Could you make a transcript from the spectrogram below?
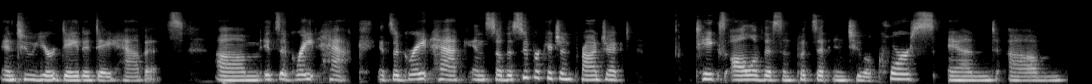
and to your day to day habits. Um, it's a great hack. It's a great hack. And so the Super Kitchen Project takes all of this and puts it into a course and um,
